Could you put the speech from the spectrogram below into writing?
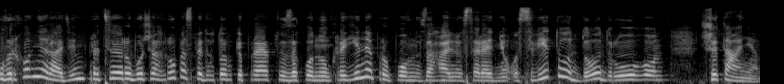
У Верховній Раді працює робоча група з підготовки проекту закону України про повну загальну середню освіту до другого читання.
